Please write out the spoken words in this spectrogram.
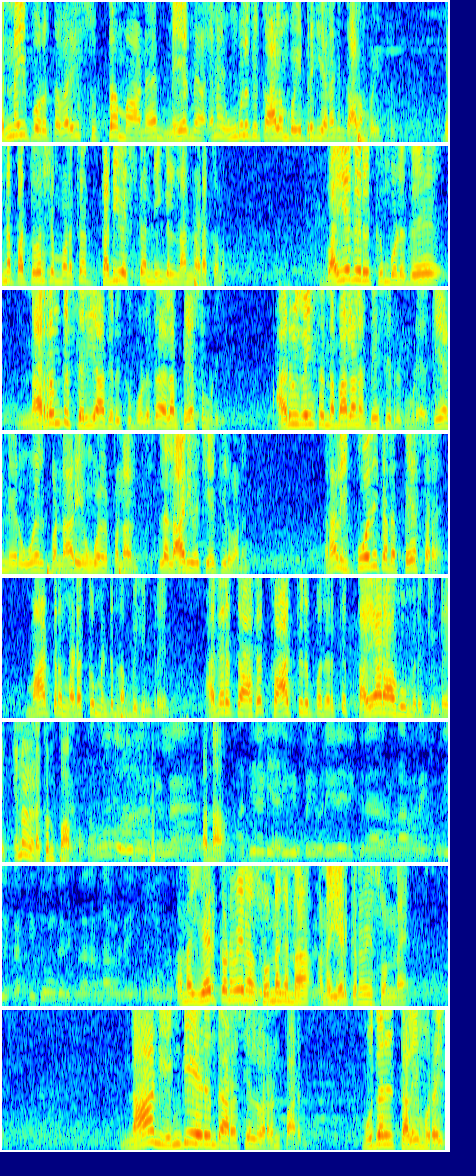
என்னை பொறுத்தவரை சுத்தமான நேர்மையான ஏன்னா உங்களுக்கு காலம் போயிட்டு இருக்கு எனக்கு காலம் போயிட்டு இருக்கு இன்னும் பத்து வருஷம் போனச்சா தடி வச்சு தான் நீங்கள் நான் நடக்கணும். வயது இருக்கும் பொழுது நரம்பு சரியாக இருக்கும் பொழுது அதெல்லாம் பேச முடியும். அறுபது வயசு இந்த மாதிரிலாம் நான் பேசிட்டு இருக்க முடியாது. கே நேரு ஊழல் பண்ணாரு இவங்க ஊழல் பண்ணாரு. இல்ல லாரி வச்சு ஏத்திடுவானுங்க. அதனால இப்போதைக்கு அதை பேசுறேன். மாற்றம் நடக்கும் என்று நம்புகின்றேன். அதற்காக காத்திருப்பதற்கு தயாராகவும் இருக்கின்றேன். என்ன நடக்கும்னு பார்ப்போம். அண்ணா. ஆனா ஏற்கனவே நான் சொன்னேங்கண்ணா ஆனா ஏற்கனவே சொன்னேன். நான் எங்கே இருந்து அரசியல் வரேன்னு பாருங்க. முதல் தலைமுறை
